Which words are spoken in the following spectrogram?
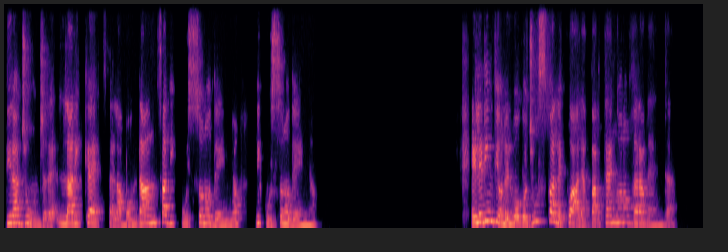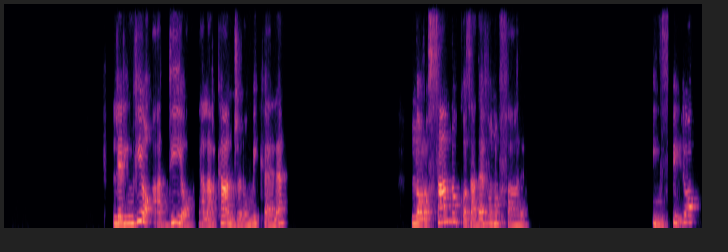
di raggiungere la ricchezza e l'abbondanza di cui sono degno, di cui sono degna. E le rinvio nel luogo giusto alle quali appartengono veramente. Le rinvio a Dio e all'Arcangelo Michele loro sanno cosa devono fare. Inspiro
